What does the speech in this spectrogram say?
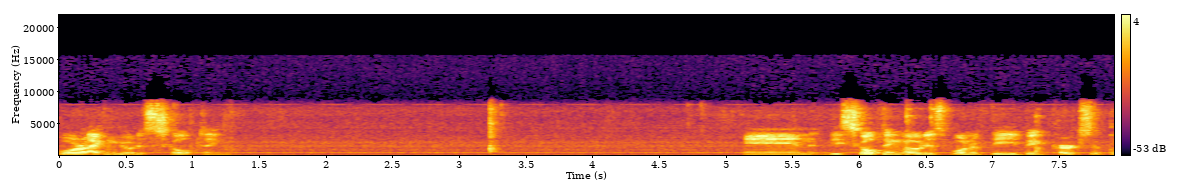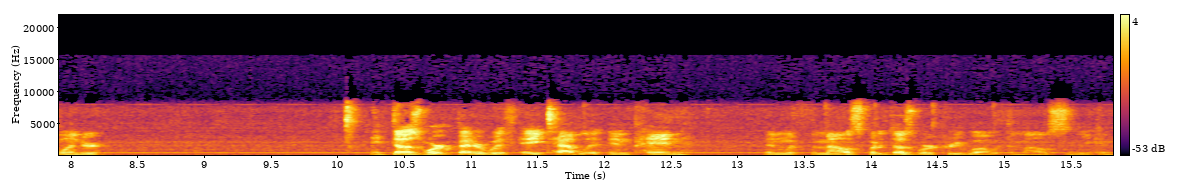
or I can go to Sculpting. And the sculpting mode is one of the big perks of Blender. It does work better with a tablet and pen than with the mouse, but it does work pretty well with the mouse. And you can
